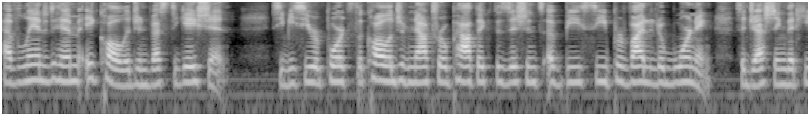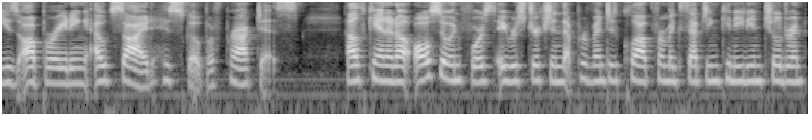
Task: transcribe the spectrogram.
have landed him a college investigation. CBC reports the College of Naturopathic Physicians of BC provided a warning, suggesting that he is operating outside his scope of practice. Health Canada also enforced a restriction that prevented Klop from accepting Canadian children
